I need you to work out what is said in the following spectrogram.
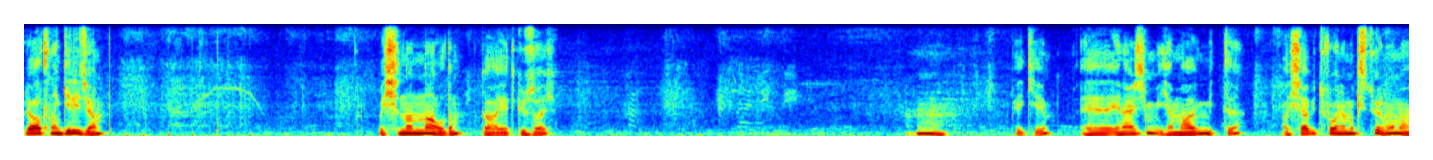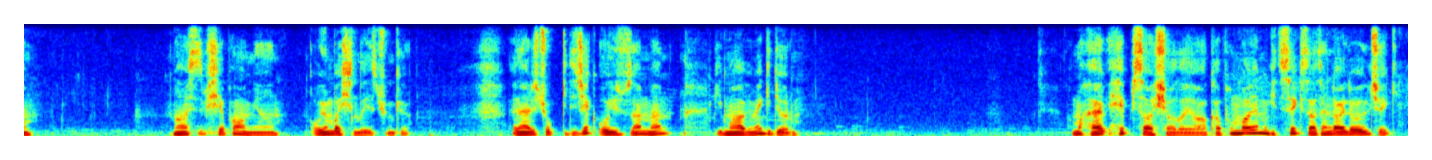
Kule altına gireceğim. Işınlanını aldım. Gayet güzel. Hmm. Peki. Ee, enerjim ya mavim bitti. Aşağı bir tur oynamak istiyorum ama mavisiz bir şey yapamam ya. Oyun başındayız çünkü. Enerji çok gidecek. O yüzden ben bir mavime gidiyorum. Ama her, hepsi aşağıda ya. Kaplumbağaya mı gitsek? Zaten Layla ölecek.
